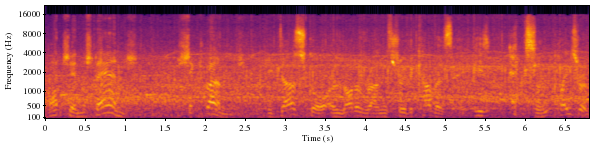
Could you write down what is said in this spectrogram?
That's in the stands. Six runs. He does score a lot of runs through the covers. He's excellent plate room.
